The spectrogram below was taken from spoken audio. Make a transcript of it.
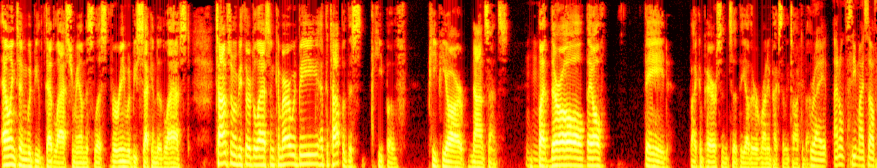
Ellington would be dead last for me on this list. Vereen would be second to last. Thompson would be third to last and Kamara would be at the top of this heap of PPR nonsense. Mm-hmm. But they're all, they all fade by comparison to the other running backs that we talked about. Right. I don't see myself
